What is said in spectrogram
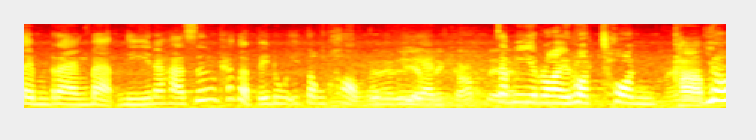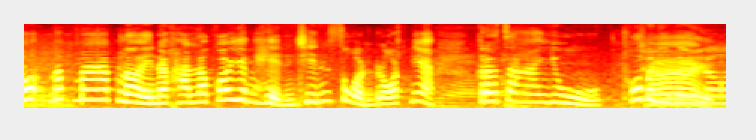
เต็มแรงแบบนี้นะคะ ซึ่งถ้าเกิดไปดูอีตรงขอบวงเวียน จะมีรอยรถชน ครับ เยอะมาก ๆ เลยนะคะ แล้วก็ยังเห็นชิ้นส่วนรถเนี่ยกระจายอยู่ทั่วบริเวณเล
